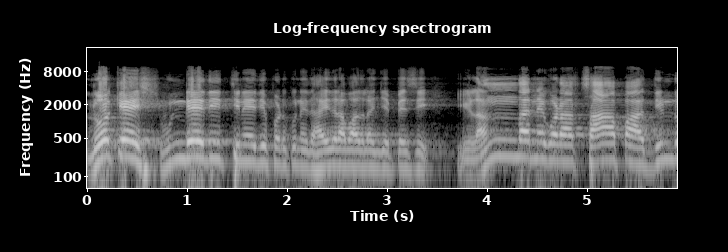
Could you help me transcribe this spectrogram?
లోకేష్ ఉండేది తినేది పడుకునేది హైదరాబాద్లో అని చెప్పేసి వీళ్ళందరినీ కూడా చాప దిండు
